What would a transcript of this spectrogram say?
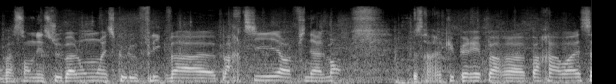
On va s'emmener ce ballon. Est-ce que le flic va partir finalement? Ce sera récupéré par, euh, par Hawass.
